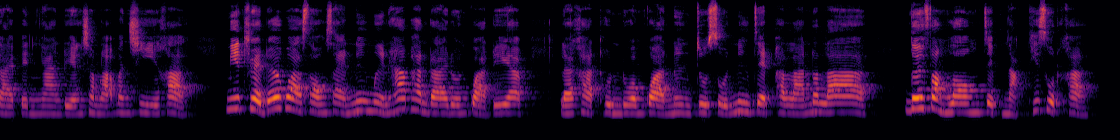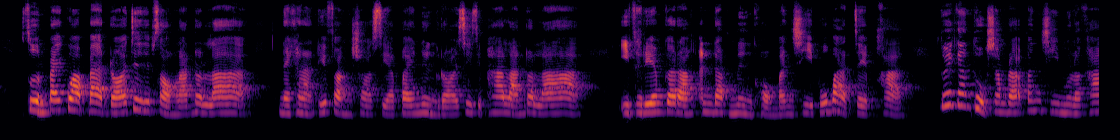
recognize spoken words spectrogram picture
กลายเป็นงานเลี้ยงชำระบัญชีค่ะ มีเทรดเดอร์กว่า 215,000 รายโดนกวาดเรียบ และขาดทุนรวมกว่า 1.017 พันล้านดอลลาร์ โดยฝั่งรองเจ็บหนักที่สุดค่ะ สูญไปกว่า 872 ล้านดอลลาร์ ในขณะที่ฝั่งชอเสียไป 145 ล้านดอลลาร์ อีเทเรียมกรั้งอันดับหนึ่งของบัญชีผู้บาดเจ็บค่ะ ด้วยการถูกชำระบัญชีมูลค่า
